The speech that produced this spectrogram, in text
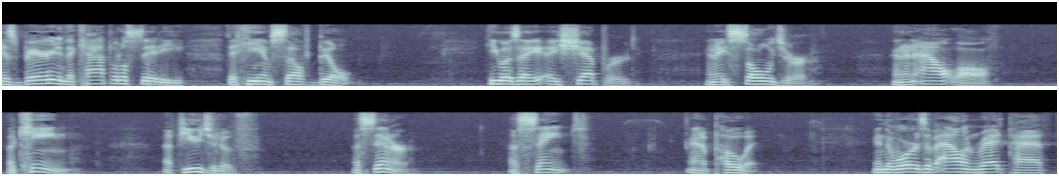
is buried in the capital city that he himself built. He was a, a shepherd and a soldier and an outlaw, a king, a fugitive, a sinner, a saint, and a poet. In the words of Alan Redpath,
